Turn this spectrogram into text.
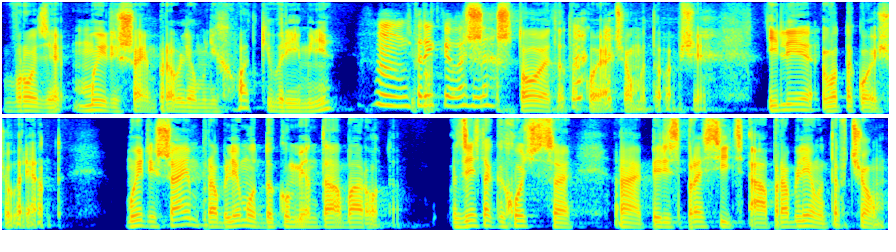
вроде «мы решаем проблему нехватки времени», Типа, прикольно. что это такое, о чем это вообще? Или вот такой еще вариант. Мы решаем проблему документа оборота. Вот здесь так и хочется а, переспросить, а проблема-то в чем?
